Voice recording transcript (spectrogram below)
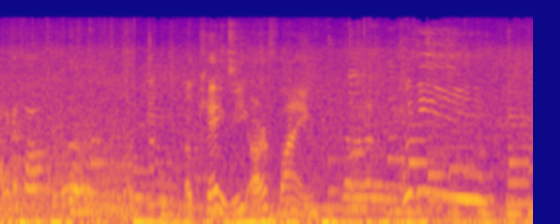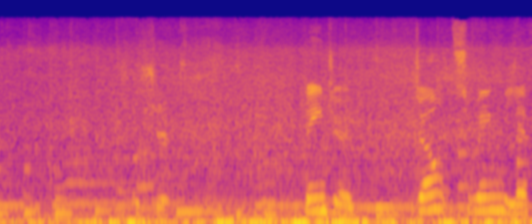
Arigato. Okay, we are flying. Oh shit. Danger. Don't swing left.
